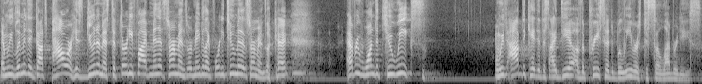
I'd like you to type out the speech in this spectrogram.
And we've limited God's power, his dunamis, to 35 minute sermons or maybe like 42 minute sermons, okay? Every one to two weeks. And we've abdicated this idea of the priesthood of believers to celebrities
